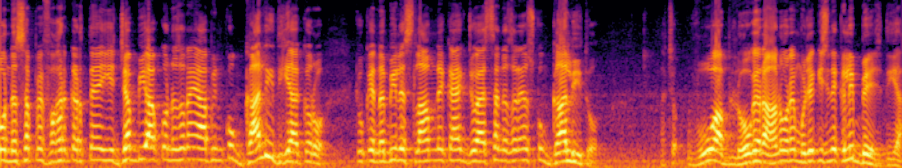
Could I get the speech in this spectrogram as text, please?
و نصب پہ فخر کرتے ہیں۔ یہ جب بھی آپ کو نظر آئے، آپ ان کو گالی دیا کرو، کیونکہ نبی علیہ السلام نے کہا کہ جو ایسا نظر ہے اس کو گالی دو۔ اچھا وہ اب لوگ حیران ہو رہے ہیں، مجھے کسی نے کلپ بھیج دیا۔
